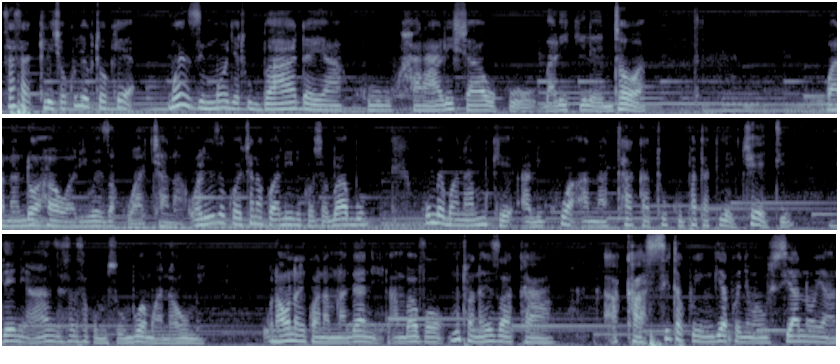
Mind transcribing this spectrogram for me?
Sasa kilichokuja kutokea mwezi mmoja tu baada ya kuhalalisha au kubariki ile ndoa wanandoa hao waliweza kuachana. Waliweza kuachana kwa nini? Kwa sababu kumbe mwanamke alikuwa anataka tu kupata kile cheti then aanze sasa kumsumbua mwanaume. Unaona ni kwa namna gani ambavyo mtu anaweza aka akasita kuingia kwenye mahusiano ya,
